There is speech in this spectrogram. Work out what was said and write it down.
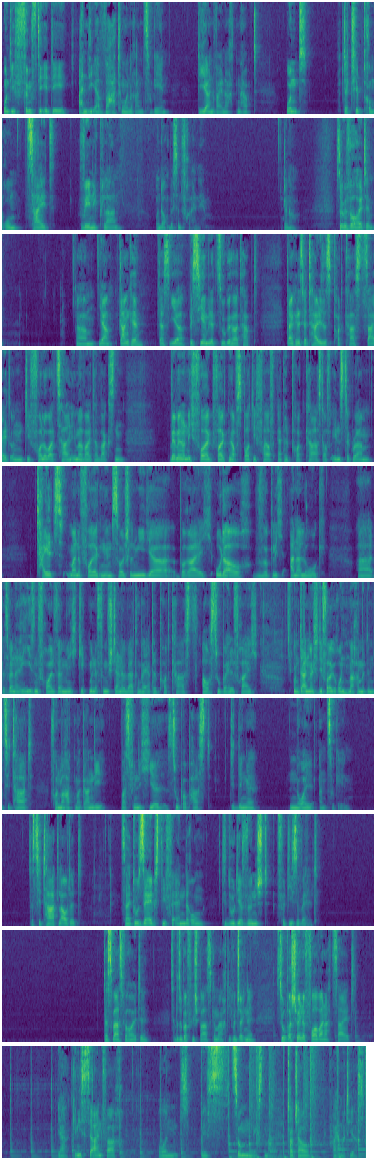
und die fünfte Idee, an die Erwartungen ranzugehen, die ihr an Weihnachten habt. Und der Tipp drumherum, Zeit, wenig Plan und auch ein bisschen frei nehmen. Genau. So viel für heute. Ähm, ja, danke, dass ihr bis hierhin wieder zugehört habt. Danke, dass ihr Teil dieses Podcasts seid und die Followerzahlen immer weiter wachsen. Wer mir noch nicht folgt, folgt mir auf Spotify, auf Apple Podcast, auf Instagram. Teilt meine Folgen im Social Media Bereich oder auch wirklich analog. Äh, das wäre eine Riesenfreude für mich. Gebt mir eine 5-Sterne-Bewertung bei Apple Podcast, auch super hilfreich. Und dann möchte ich die Folge rund machen mit dem Zitat von Mahatma Gandhi, was finde ich hier super passt, die Dinge neu anzugehen. Das Zitat lautet, Sei du selbst die Veränderung, die du dir wünschst für diese Welt. Das war's für heute. Es hat super viel Spaß gemacht. Ich wünsche euch eine super schöne Vorweihnachtszeit. Ja, genießt sie einfach und bis zum nächsten Mal. Ciao, ciao, euer Matthias.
